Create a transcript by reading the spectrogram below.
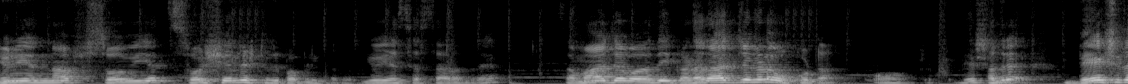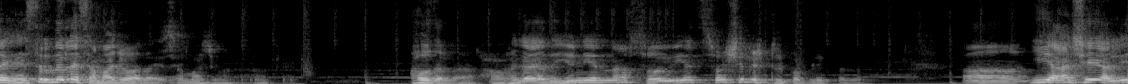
Union of Soviet Socialist Republic ಅದು ಯು ಎಸ್ ಎಸ್ ಆರ್ ಅಂದರೆ ಸಮಾಜವಾದಿ ಗಣರಾಜ್ಯಗಳ ಒಕ್ಕೂಟ. ದೇಶ ಅಂದರೆ ದೇಶದ ಹೆಸರಿನಲ್ಲೇ ಸಮಾಜವಾದ ಇದೆ. ಸಮಾಜವಾದ ಹೌದಲ್ಲ? ಹಾಗಾಗಿ ಅದು Union of Soviet Socialist Republic ಅದು. ಈ ಆಶಯ ಅಲ್ಲಿ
